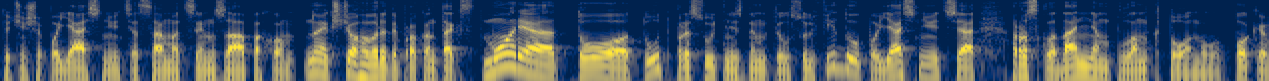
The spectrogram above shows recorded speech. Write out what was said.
точніше пояснюється саме цим запахом. Ну, якщо говорити про контекст моря, то тут присутність диметилсульфіду пояснюється розкладанням планктону. Поки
